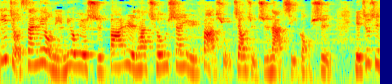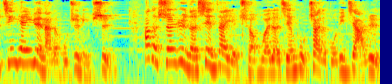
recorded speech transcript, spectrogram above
一九三六年六月十八日，他出生于法属交趾支那西贡市，也就是今天越南的胡志明市。他的生日呢，现在也成为了柬埔寨的国定假日。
